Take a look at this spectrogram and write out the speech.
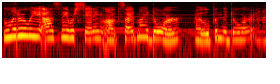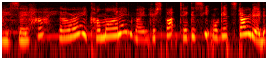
Literally, as they were standing outside my door, I open the door and I say, hi, all right, come on in, find your spot, take a seat, we'll get started.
